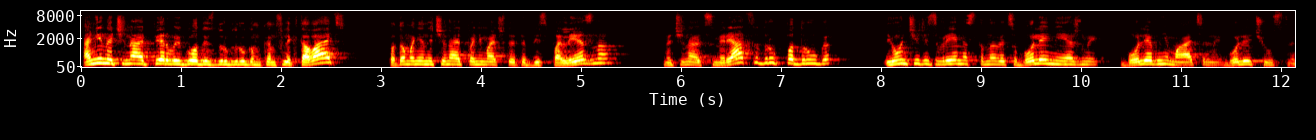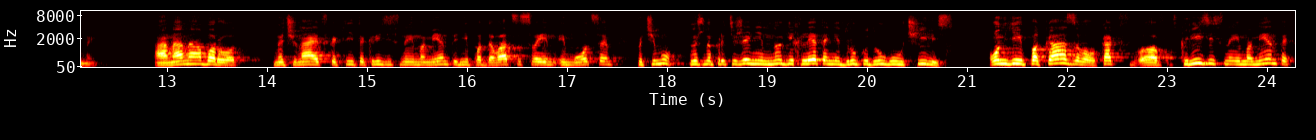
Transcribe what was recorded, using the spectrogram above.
Они начинают первые годы с друг другом конфликтовать, потом они начинают понимать, что это бесполезно, начинают смиряться друг под друга, и он через время становится более нежный, более внимательный, более чувственный. А она наоборот, начинает в какие-то кризисные моменты не поддаваться своим эмоциям. Почему? Потому что на протяжении многих лет они друг у друга учились. Он ей показывал, как в, а, в кризисные моменты,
